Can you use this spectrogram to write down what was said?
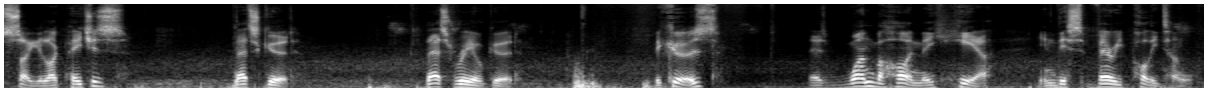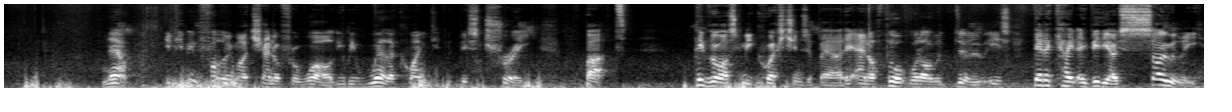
So you like peaches? That's good. That's real good. Because there's one behind me here in this very polytunnel. Now, if you've been following my channel for a while, you'll be well acquainted with this tree, but people are asking me questions about it, and I thought what I would do is dedicate a video solely,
